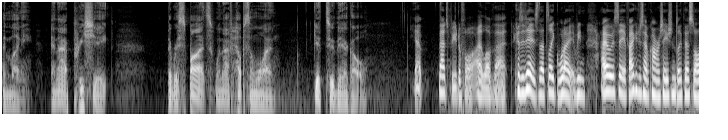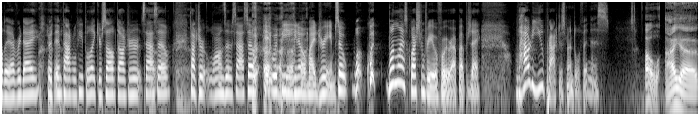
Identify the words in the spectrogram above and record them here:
than money. And I appreciate the response when I've helped someone get to their goal. That's beautiful. I love that because it is. That's like what I, I mean. I always say if I could just have conversations like this all day, every day with impactful people like yourself, Doctor Sasso, uh, Doctor Lonzo Sasso, it would be you know my dream. So, what? Quick, one last question for you before we wrap up today. How do you practice mental fitness? Oh, I uh,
